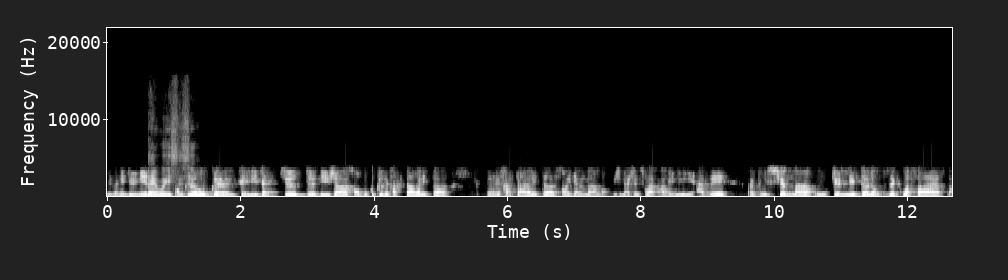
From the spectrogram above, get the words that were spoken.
des années 2000. Ben oui, c'est Donc ça. là où que, les attitudes des gens sont beaucoup plus réfractaires à l'État, euh, réfractaires à l'État sont également, bon, j'imagine sur la pandémie, avaient un positionnement où que l'État leur disait quoi faire, ben,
